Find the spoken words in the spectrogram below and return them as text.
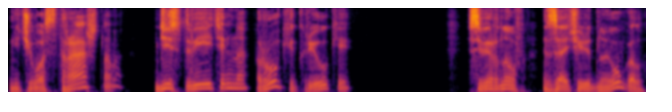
ничего страшного. Действительно, руки-крюки. Свернув за очередной угол,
